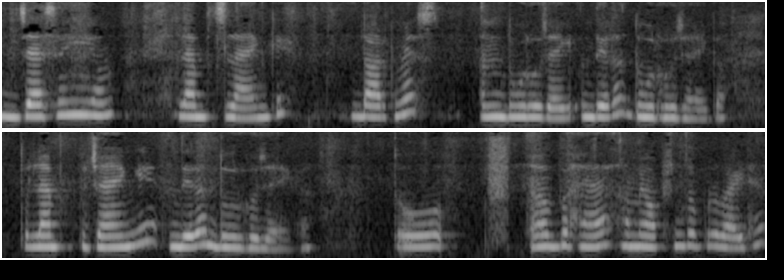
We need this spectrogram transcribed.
जैसे ही हम लैम्प चलाएँगे डार्कनेस दूर हो जाएगी, अंधेरा दूर हो जाएगा। तो लैम्प बुझाएँगे अंधेरा दूर हो जाएगा। तो अब है, हमें ऑप्शन जो प्रोवाइड है,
